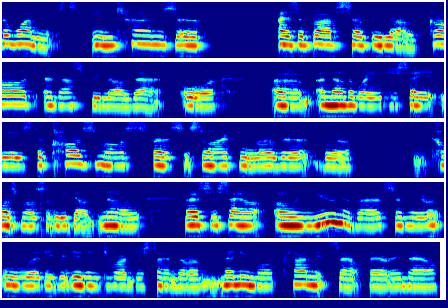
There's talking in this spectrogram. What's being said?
the oneness in terms of as above, so below, God and us below that. Or um, another way to say it is the cosmos versus life all over the cosmos that we don't know versus our own universe. And we're already beginning to understand there are many more planets out there in our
